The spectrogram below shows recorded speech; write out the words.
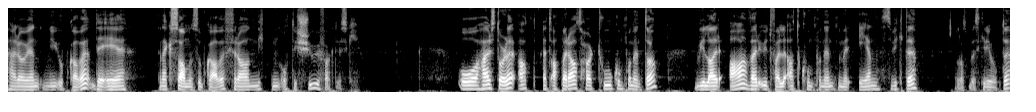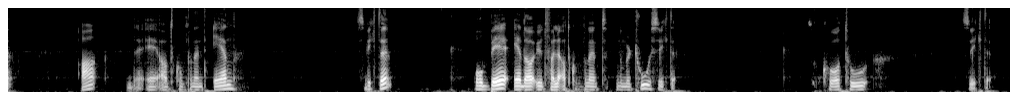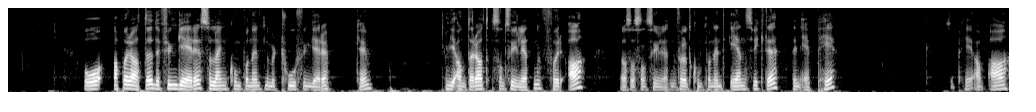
Her har vi en ny oppgave. Det er en eksamensoppgave fra 1987, faktisk. Og her står det at et apparat har to komponenter. Vi lar A være utfallet at komponent nummer 1 svikter. La oss beskrive opp det. A, det er at komponent 1 svikter. Og B er da utfallet at komponent nummer 2 svikter. Så K2 svikter. Og apparatet det fungerer så lenge komponent nummer 2 fungerer. Okay? Vi antar at sannsynligheten for A, altså sannsynligheten for at komponent 1 svikter, den er P. Så P av A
